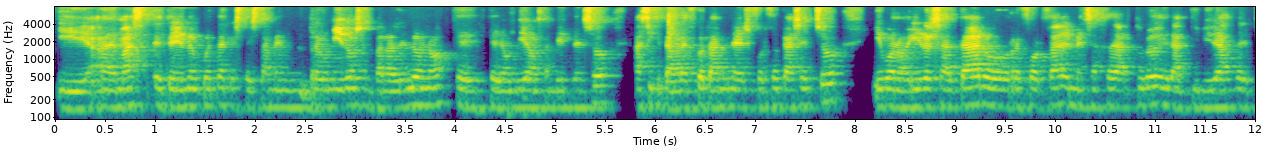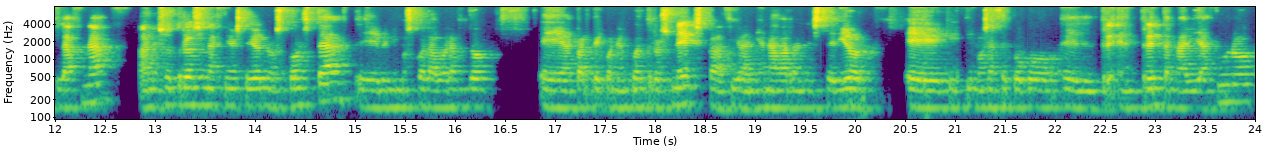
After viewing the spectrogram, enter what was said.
y además eh, teniendo en cuenta que estáis también reunidos en paralelo, ¿no? que, que, era un día bastante intenso, así que te agradezco también el esfuerzo que has hecho y bueno, y resaltar o reforzar el mensaje de Arturo y la actividad del CLAFNA. A nosotros en Acción Exterior nos consta, eh, venimos colaborando eh, aparte con Encuentros Next para Ciudadanía Navarra en el Exterior, eh, que hicimos hace poco el, en 30 en Navidad 1.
